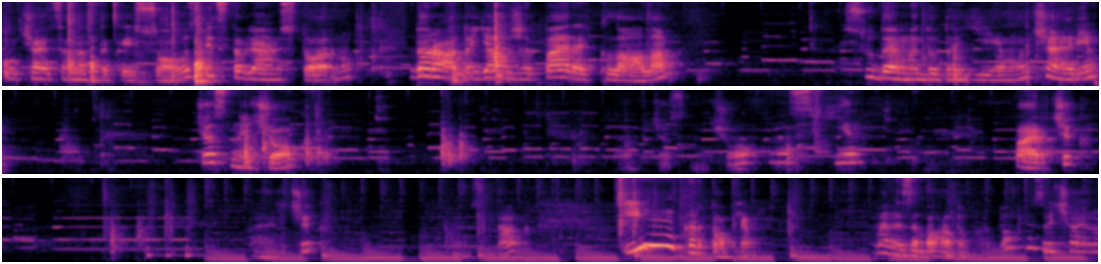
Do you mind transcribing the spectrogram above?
Получається, у нас такий соус. Відставляємо в сторону. Дорадо я вже переклала. Сюди ми додаємо чері, чесничок. Так, чесничок у нас є. Перчик. Перчик. Ось так. І картопля. У мене забагато картоплі, звичайно.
